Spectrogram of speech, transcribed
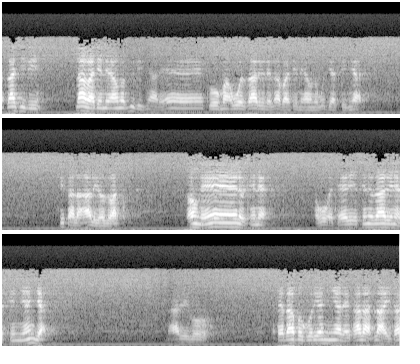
အစရှိသည်လာပါတင်နေအောင်လို့ပြုပြီးညတယ်ကိုမအဝတ်စားတွေလည်းလာပါတင်နေအောင်လို့ဝတ်ကြစီညတယ်ဒီကလာအားလျော်စွာကောင်းတယ်လို့ထင်တဲ့အဝတ်အထည်တွေဆင်းရဲသားတွေနဲ့ဆင်ញမ်းကြဒါတွေကိုသေသာပုဂ္ဂိုလ်ရမြင်ရတဲ့ခါလာလှရတာ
